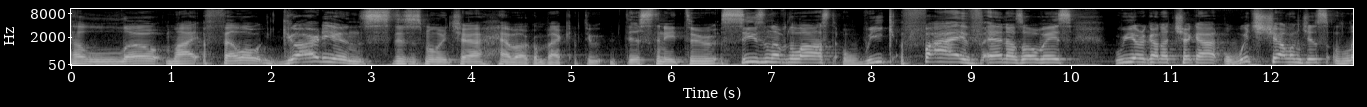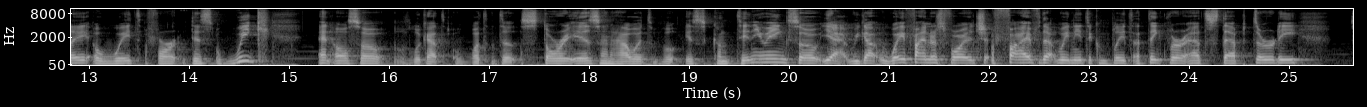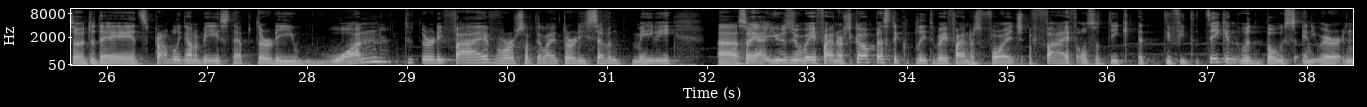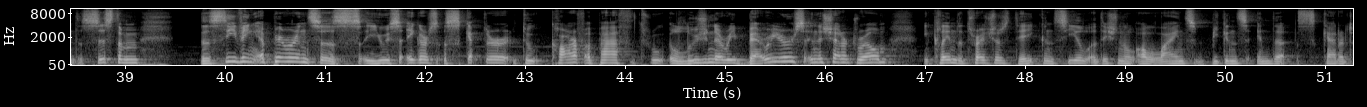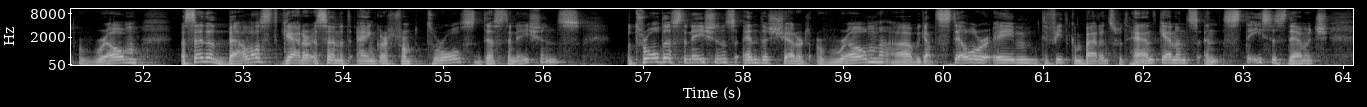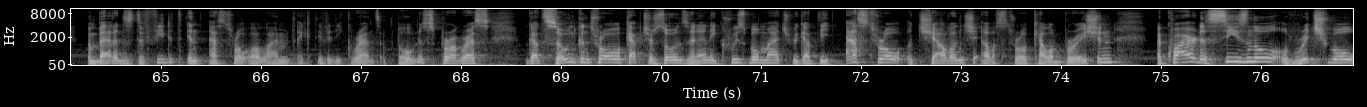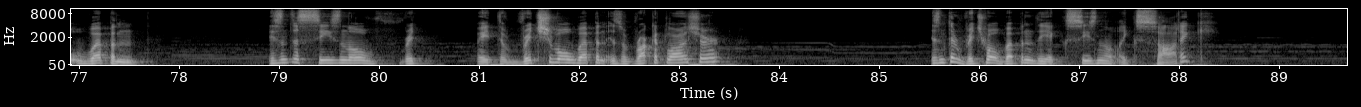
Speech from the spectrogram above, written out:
Hello, my fellow Guardians! This is Mloentje, and welcome back to Destiny 2 Season of the Lost, Week 5. And as always, we are gonna check out which challenges lay await for this week. And also look at what the story is and how it is continuing. So yeah, we got Wayfinder's Voyage 5 that we need to complete. I think we're at step 30. So today it's probably gonna be step 31 to 35 or something like 37 maybe. Uh, so yeah, use your Wayfinder's Compass to complete the Wayfinder's Voyage 5. Also take, uh, defeat Taken with bows anywhere in the system. Deceiving appearances. Use Ager's scepter to carve a path through illusionary barriers in the Shattered Realm and claim the treasures they conceal. Additional alliance beacons in the Shattered Realm. Ascended Ballast. Gather Ascended Anchors from patrols, destinations, patrol destinations, and the Shattered Realm. Uh, we got Stellar Aim. Defeat combatants with hand cannons and stasis damage. Combatants defeated in Astral Alignment activity grant bonus progress. We got Zone Control, capture zones in any Crucible match. We got the Astral Challenge, Astral Calibration. Acquire the Seasonal Ritual Weapon. Isn't the Seasonal... Wait, the Ritual Weapon is a rocket launcher? Isn't the Ritual Weapon the Seasonal Exotic?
